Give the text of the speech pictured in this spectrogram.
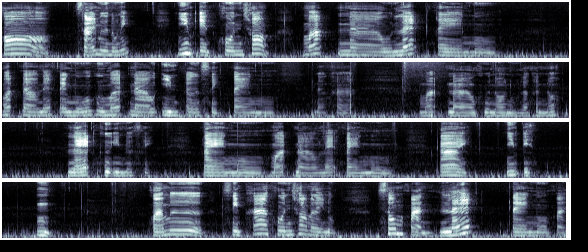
ข้อซ้ายมือตรงนี้ยี่สิบเอ็ดคนชอบ มะนาวและแตงโมมะนาวและแตงโมก็คือมะนาวอินเตอร์เซ็กแตงโมนะคะมะนาวคือนอนหนูแล้วกันเนาะและคืออินเตอร์เซ็กแตงโมมะนาวและแตงโมได้ยี่สิบเอ็ดอืมขวามือสิบห้าคนชอบอะไรหนูส้มปั่นและแตงโมปั่น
